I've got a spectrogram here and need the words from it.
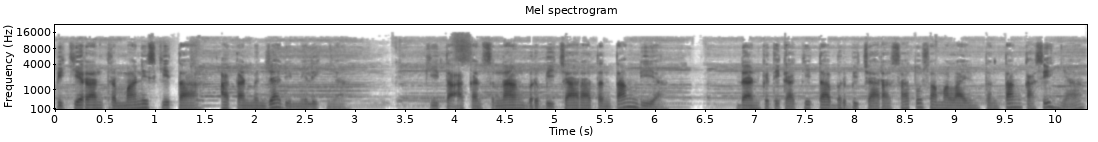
pikiran termanis kita akan menjadi miliknya kita akan senang berbicara tentang Dia, dan ketika kita berbicara satu sama lain tentang kasihnya,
